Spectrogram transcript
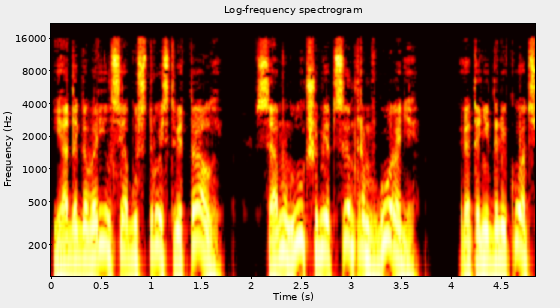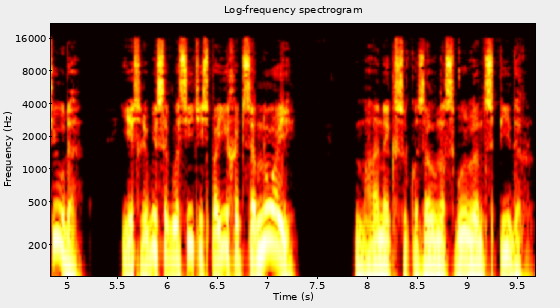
«Я договорился об устройстве Таллы самым лучшим медцентром в городе. Это недалеко отсюда. Если вы согласитесь поехать со мной...» Манекс указал на свой ландспидер.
